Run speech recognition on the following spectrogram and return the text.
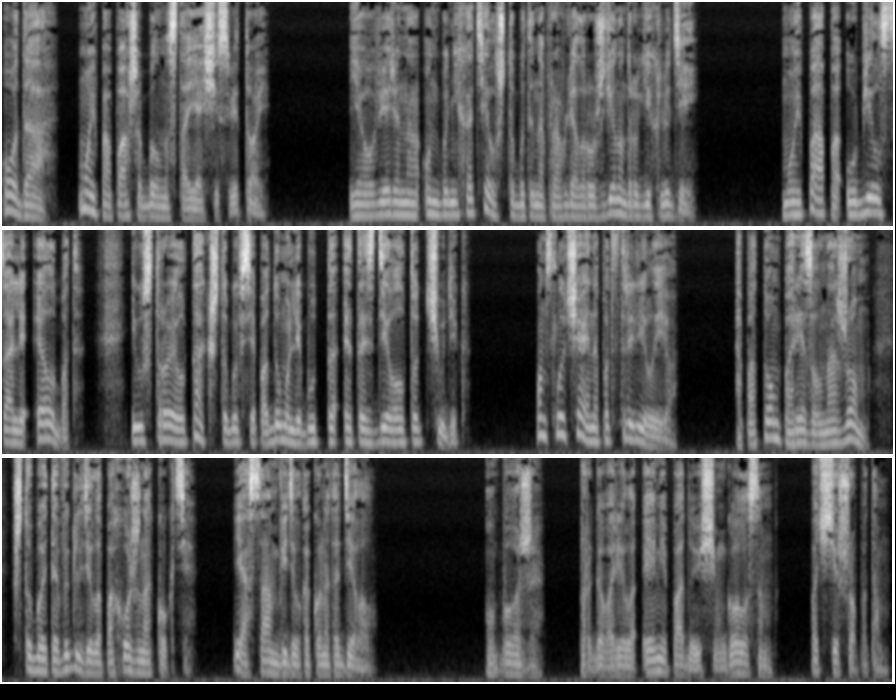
«О да, мой папаша был настоящий святой. Я уверена, он бы не хотел, чтобы ты направлял ружье на других людей. Мой папа убил Салли Элбот и устроил так, чтобы все подумали, будто это сделал тот чудик. Он случайно подстрелил ее, а потом порезал ножом, чтобы это выглядело похоже на когти. Я сам видел, как он это делал. «О боже», — проговорила Эми падающим голосом, почти шепотом.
